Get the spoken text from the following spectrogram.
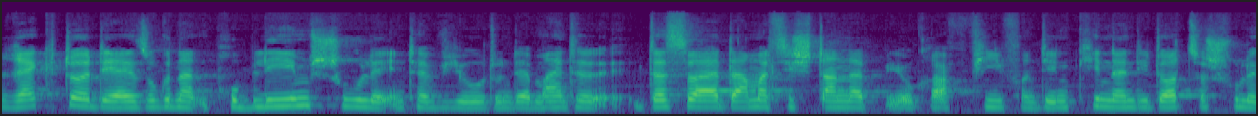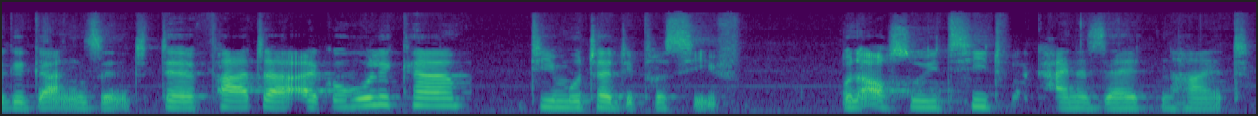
Rektor der sogenannten Problemschule interviewt und der meinte, das war damals die Standardbiografie von den Kindern, die dort zur Schule gegangen sind. Der Vater Alkoholiker, die Mutter depressiv. Und auch Suizid war keine Seltenheit.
